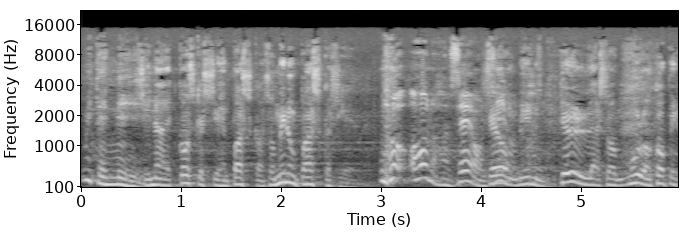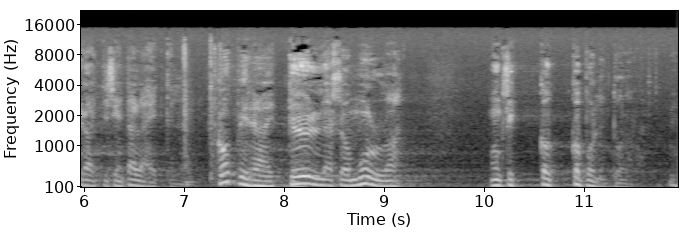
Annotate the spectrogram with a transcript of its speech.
Miten niin? Sinä et koske siihen paskaan, se on minun paska siellä. No onhan se on. Se on sinun. minun. Kyllä se on, mulla on copyright siihen tällä hetkellä. Copyright. Kyllä se on mulla. Onko se ko- Koponen tuolla vai?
